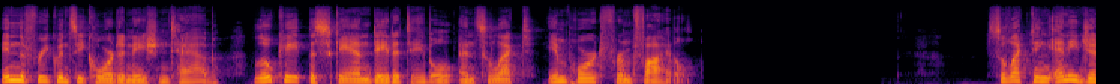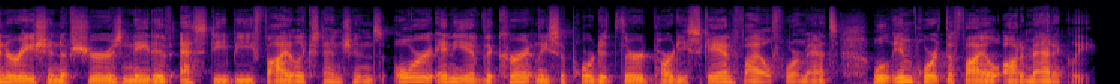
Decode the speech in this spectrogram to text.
In the Frequency Coordination tab, locate the Scan Data table and select Import from File. Selecting any generation of Shure's native SDB file extensions or any of the currently supported third-party scan file formats will import the file automatically.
